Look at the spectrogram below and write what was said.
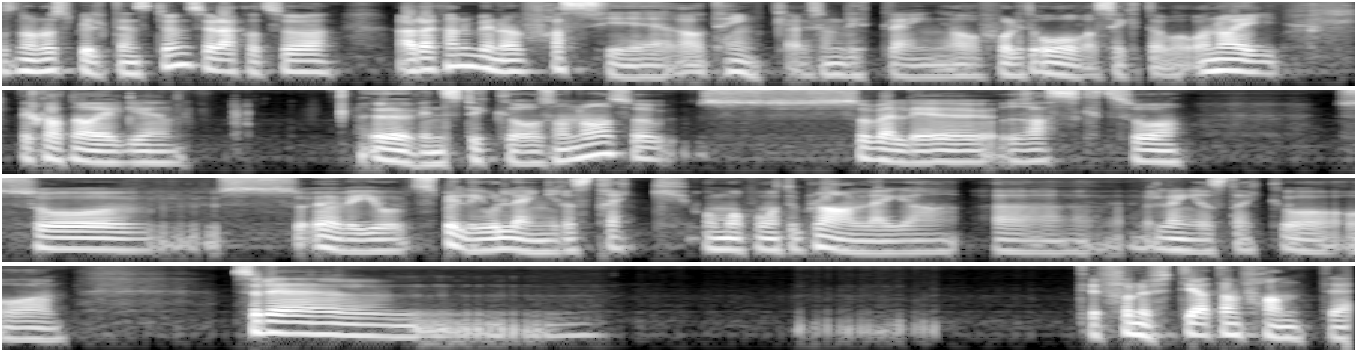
Og så når du har spilt en stund, så er det akkurat så ja, da kan du begynne å frasere og tenke liksom litt lenger og få litt oversikt over. Og når jeg, det er klart når jeg øver inn stykker og sånn nå, så, så veldig raskt så så, så øver jeg jo, spiller jo lengre strekk og må på en måte planlegge uh, lengre strekk. Og, og, så det Det er fornuftig at han fant det.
